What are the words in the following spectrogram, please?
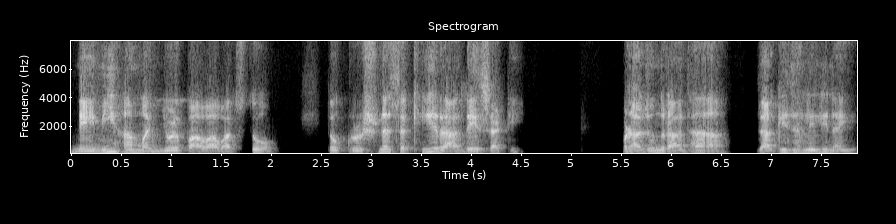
नेहमी हा मंजुळ पावा वाचतो तो कृष्ण सखी राधेसाठी. पण अजून राधा जागी झालेली नाही.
